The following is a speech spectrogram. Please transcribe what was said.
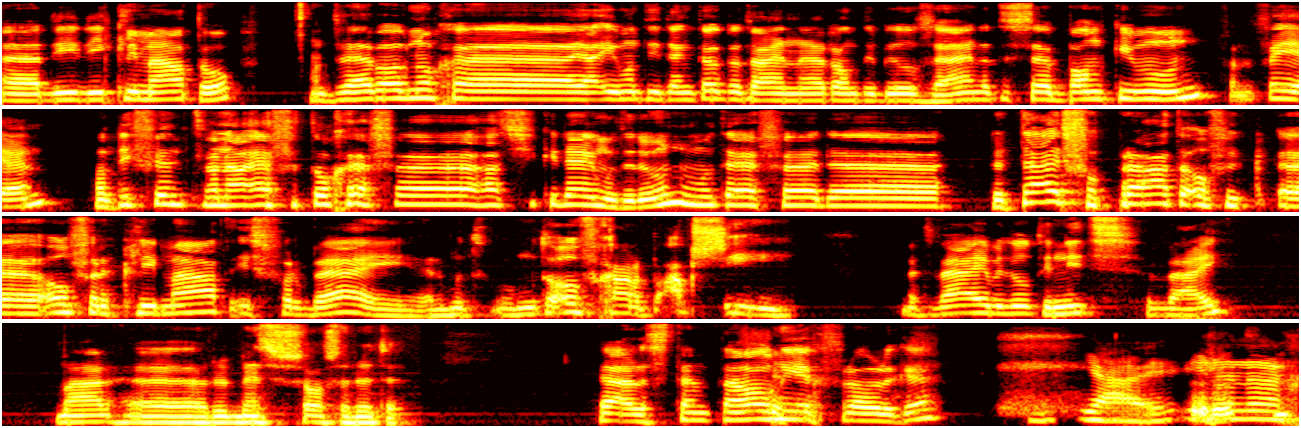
Uh, die, die klimaattop. Want we hebben ook nog uh, ja, iemand die denkt ook dat wij een randibiel zijn. Dat is Ban Ki-moon van de VN. Want die vindt we nou even toch even hartstikke idee moeten doen. We moeten even de, de tijd voor praten over, over het klimaat is voorbij. We moeten, we moeten overgaan op actie. Met wij bedoelt hij niet wij, maar mensen zoals Rutte. Ja, dat stemt nou ook niet echt vrolijk, hè? Ja, in een, eh,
